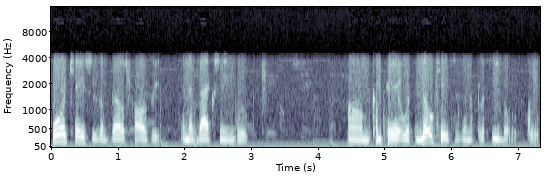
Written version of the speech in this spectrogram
four cases of Bell's palsy in the vaccine group, um, compared with no cases in the placebo group.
